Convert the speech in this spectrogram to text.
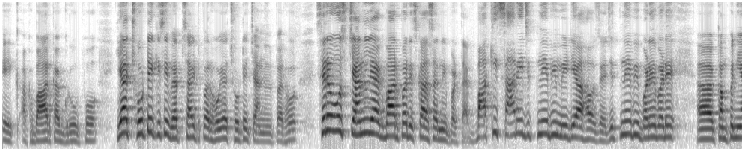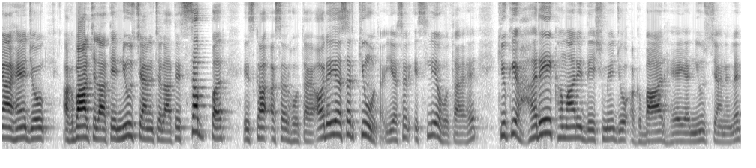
एक अखबार का ग्रुप हो, या छोटे किसी वेबसाइट पर हो, या छोटे चैनल पर हो, सिर्फ़ उस चैनल या अखबार पर इसका असर नहीं पड़ता है। बाकी सारे जितने भी मीडिया हाउस है, जितने भी बड़े बड़े कंपनियाँ हैं जो अखबार चलाते न्यूज़ चैनल चलाते सब पर इसका असर होता है। और ये असर क्यों होता है? ये असर इसलिए होता है क्योंकि हर एक हमारे देश में जो अखबार है या न्यूज़ चैनल है,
